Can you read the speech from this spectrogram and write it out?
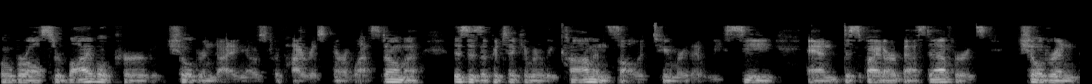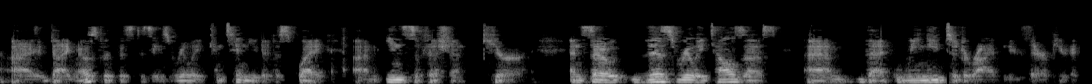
overall survival curve of children diagnosed with high-risk neuroblastoma. This is a particularly common solid tumor that we see, and despite our best efforts, children uh, diagnosed with this disease really continue to display um, insufficient cure. And so this really tells us um, that we need to derive new therapeutic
